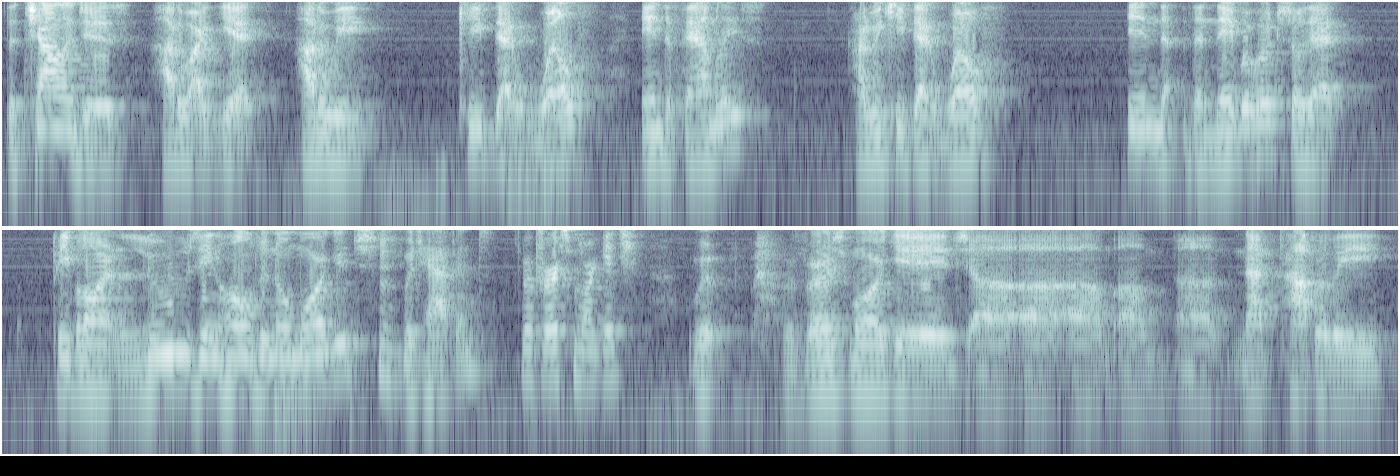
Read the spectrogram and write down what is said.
the challenge is how do I get how do we keep that wealth in the families? How do we keep that wealth in the neighborhood so that people aren't losing homes with no mortgage, which happens? Reverse mortgage. Re- reverse mortgage, uh, uh, um, um, uh, not properly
